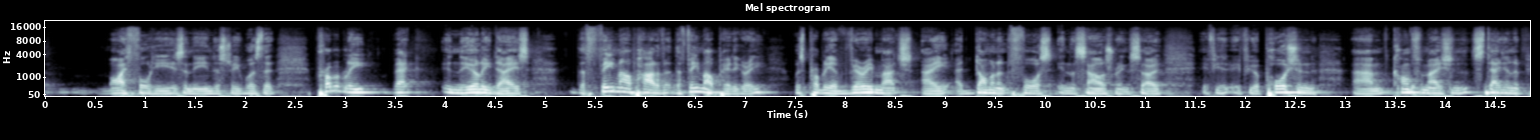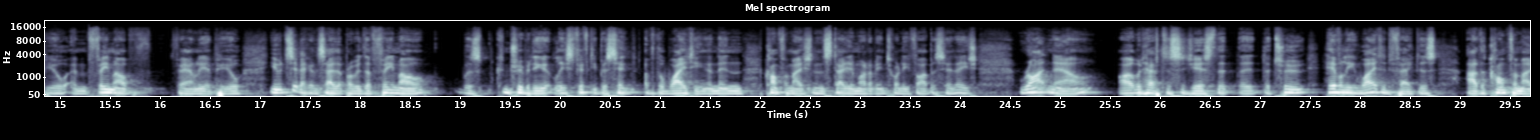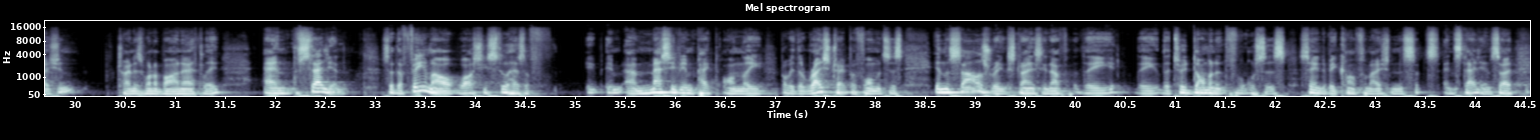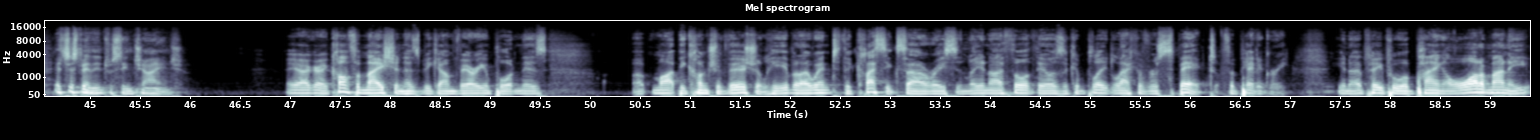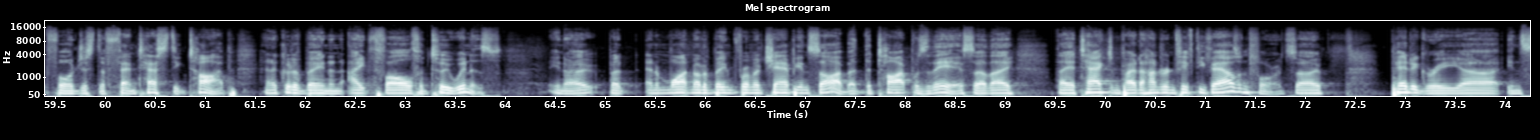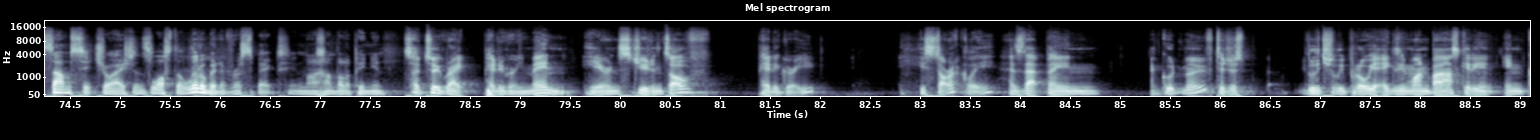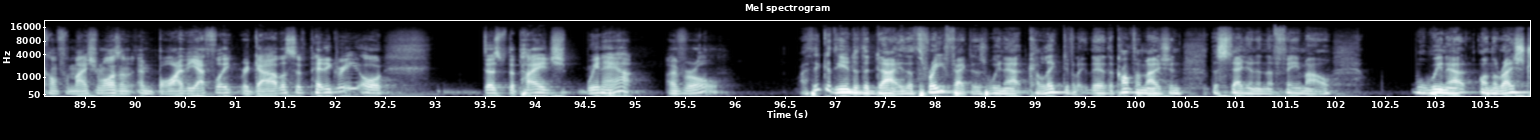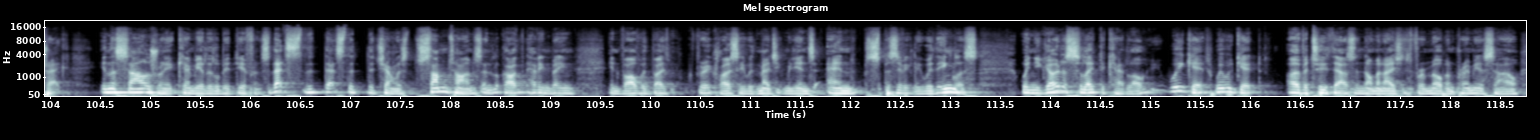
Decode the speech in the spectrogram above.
my 40 years in the industry was that probably back in the early days, the female part of it, the female pedigree, was probably a very much a, a dominant force in the sales ring. So if you if you apportioned um, conformation, stallion appeal, and female family appeal, you would sit back and say that probably the female was contributing at least 50% of the weighting, and then conformation and stadium might have been 25% each. Right now, I would have to suggest that the, the two heavily weighted factors are the conformation, trainers want to buy an athlete, and the stallion. So the female, while she still has a a massive impact on the probably the racetrack performances in the sales ring. Strangely enough, the the, the two dominant forces seem to be conformation and stallion. So it's just been an interesting change. Yeah, I agree. Conformation has become very important. There's uh, might be controversial here, but I went to the classic sale recently and I thought there was a complete lack of respect for pedigree. You know, people were paying a lot of money for just a fantastic type, and it could have been an eighth foal for two winners. You know, but and it might not have been from a champion side, but the type was there, so they they attacked and paid one hundred and fifty thousand for it. So pedigree, uh, in some situations, lost a little bit of respect, in my humble opinion. So, two great pedigree men here and students of pedigree. Historically, has that been a good move to just literally put all your eggs in one basket in, in conformation wise and, and buy the athlete regardless of pedigree? Or does the page win out overall? I think at the end of the day, the three factors win out collectively. They're the conformation, the stallion, and the female will win out on the racetrack. In the sales ring, it can be a little bit different. So that's the, that's the, the challenge. Sometimes, and look, I've, having been involved with both very closely with Magic Millions and specifically with Inglis, when you go to select a catalogue, we get we would get over two thousand nominations for a Melbourne Premier sale.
